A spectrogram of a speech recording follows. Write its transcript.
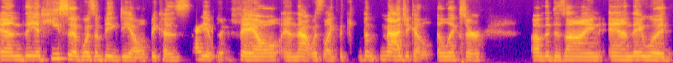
and the adhesive was a big deal because Right. it would fail and that was like the, the magic el- elixir of the design and they would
